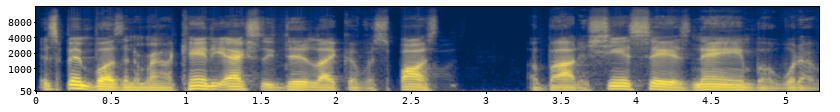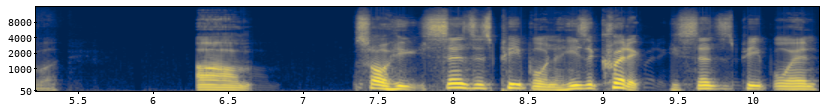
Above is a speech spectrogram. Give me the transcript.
it's been buzzing around. Kandi actually did like a response about it. She didn't say his name, but whatever. Um, so he sends his people in. He's a critic. He sends his people in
